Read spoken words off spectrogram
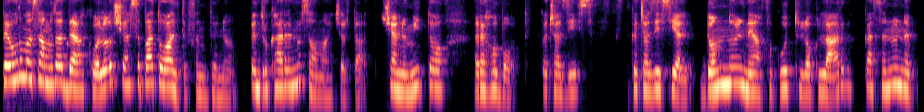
Pe urmă s-a mutat de acolo și a săpat o altă fântână, pentru care nu s-au mai certat, și a numit-o Rehobot, căci a zis, căci a zis el, Domnul ne-a făcut loc larg ca să, nu ne,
